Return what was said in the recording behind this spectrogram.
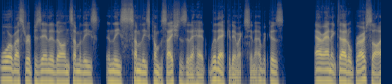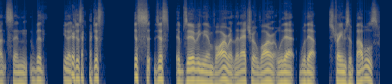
more of us represented on some of these in these some of these conversations that are had with academics. You know, because our anecdotal bro science and but you know just just just just observing the environment, the natural environment, without without streams of bubbles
